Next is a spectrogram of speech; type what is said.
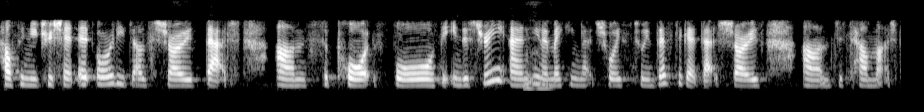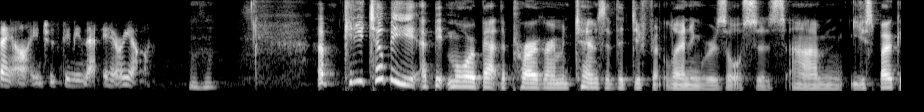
health and nutrition, it already does show that um, support for the industry, and mm-hmm. you know, mm-hmm. making that choice to investigate that shows um, just how much they are interested in that area. Mm-hmm. Uh, can you tell me a bit more about the program in terms of the different learning resources? Um, you spoke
